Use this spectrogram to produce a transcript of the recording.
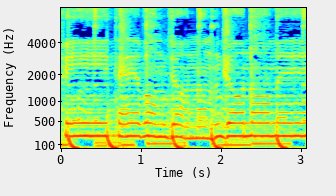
ফিতে এবং জনম জনমে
